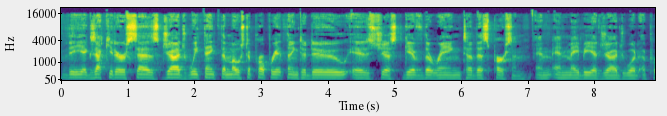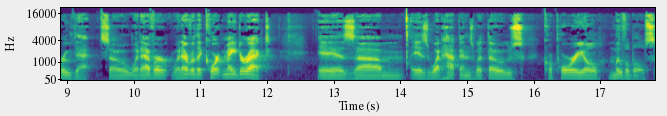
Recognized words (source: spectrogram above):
the executor says, Judge, we think the most appropriate thing to do is just give the ring to this person. And, and maybe a judge would approve that. So whatever, whatever the court may direct is, um, is what happens with those corporeal movables.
